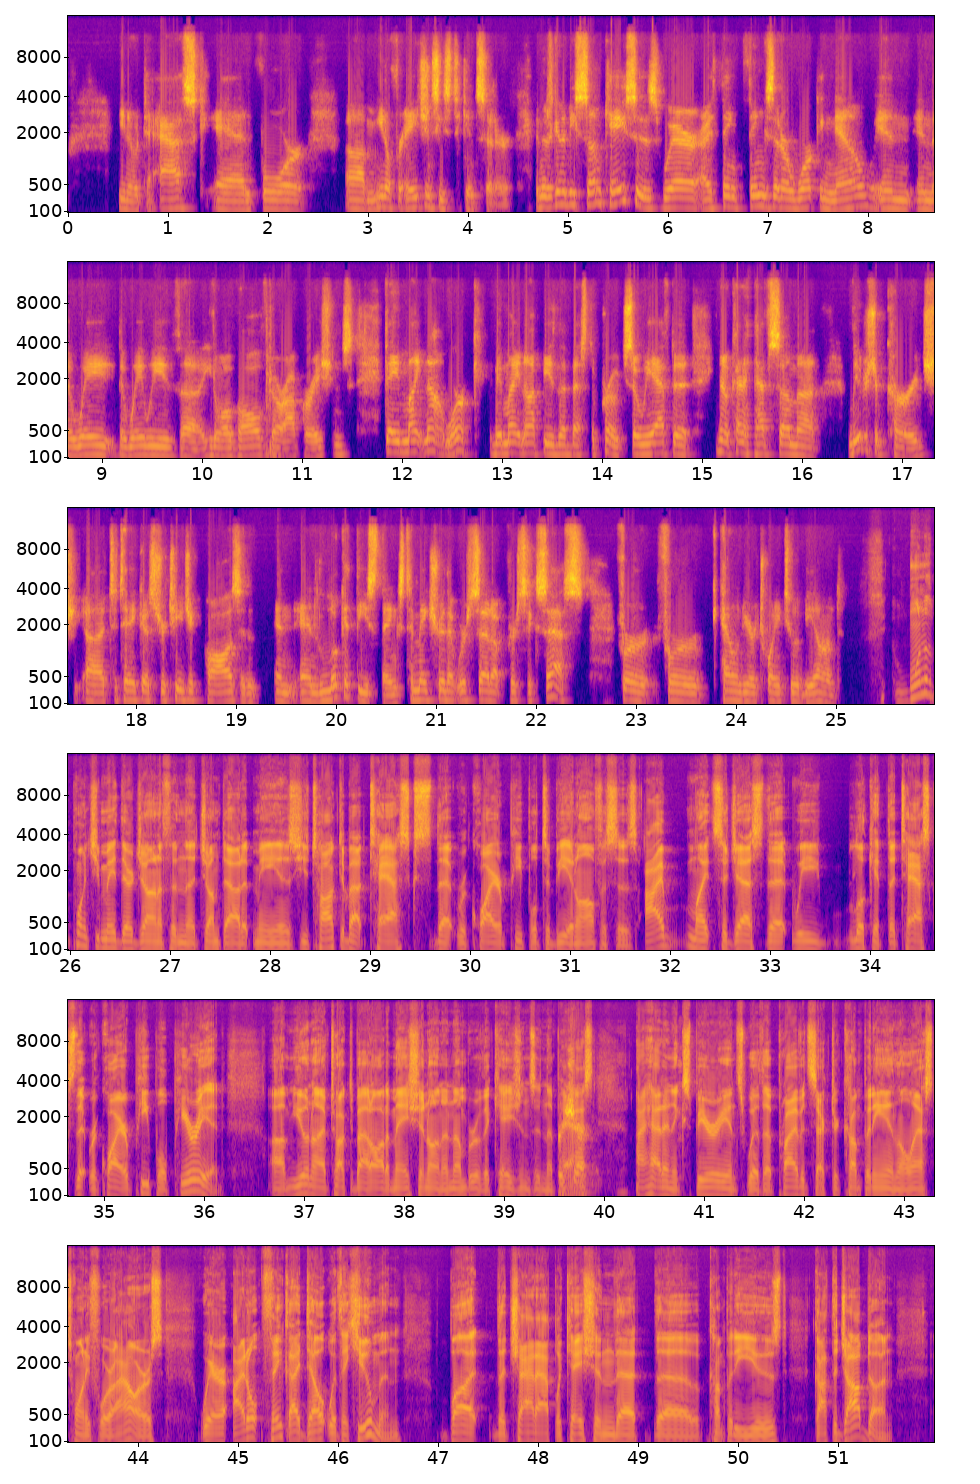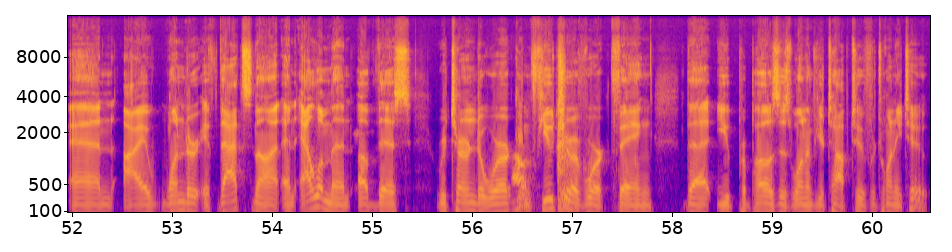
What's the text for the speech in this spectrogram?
you know to ask and for um, you know for agencies to consider. And there's going to be some cases where i think things that are working now in in the way the way we've uh, you know evolved our operations they might not work. They might not be the best approach. So we have to you know kind of have some uh, leadership courage uh, to take a strategic pause and and and look at these things to make sure that we're set up for success for for calendar year 22 and beyond one of the points you made there, Jonathan, that jumped out at me is you talked about tasks that require people to be in offices. I might suggest that we look at the tasks that require people, period. Um, you and I have talked about automation on a number of occasions in the For past. Sure. I had an experience with a private sector company in the last 24 hours where I don't think I dealt with a human, but the chat application that the company used got the job done. And I wonder if that's not an element of this return to work oh. and future of work thing that you propose as one of your top two for 22.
